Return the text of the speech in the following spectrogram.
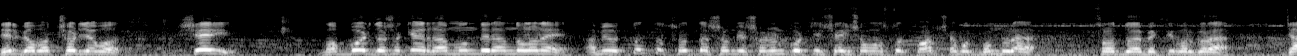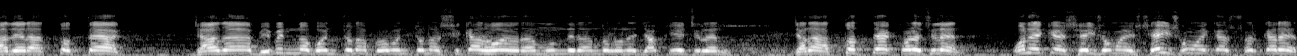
দীর্ঘ বছর যাবৎ, সেই নব্বই দশকের রাম মন্দির আন্দোলনে আমি অত্যন্ত শ্রদ্ধার সঙ্গে স্মরণ করছি সেই সমস্ত কর সেবক বন্ধুরা, শ্রদ্ধেয় ব্যক্তিবর্গরা, যাদের আত্মত্যাগ, যারা বিভিন্ন বঞ্চনা প্রবঞ্চনার শিকার হয়ে রাম মন্দির আন্দোলনে ঝাঁপিয়েছিলেন যারা আত্মত্যাগ করেছিলেন, অনেকে সেই সময়, সেই সময়কার সরকারের,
